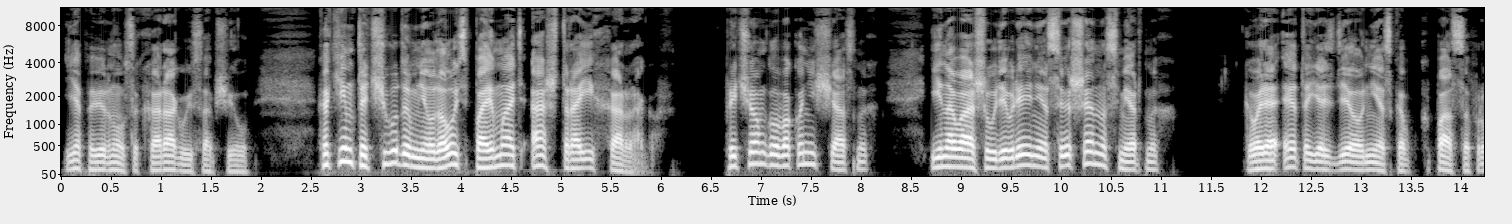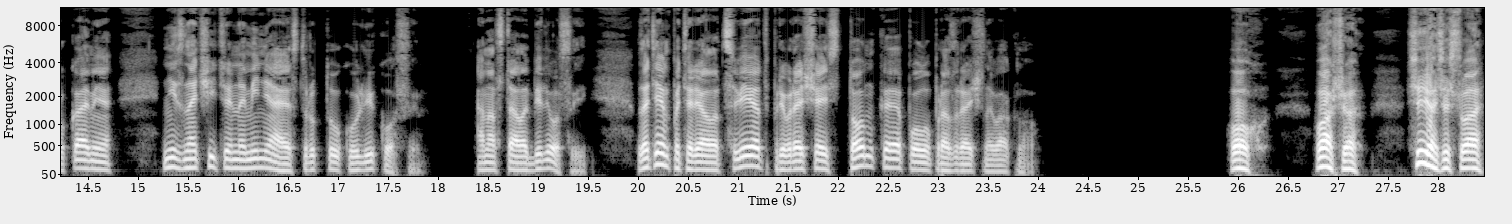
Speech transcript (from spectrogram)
Я повернулся к Харагу и сообщил. Каким-то чудом мне удалось поймать аж троих Харагов. Причем глубоко несчастных и, на ваше удивление, совершенно смертных. Говоря это, я сделал несколько пассов руками, незначительно меняя структуру лейкосы. Она стала белесой, затем потеряла цвет, превращаясь в тонкое полупрозрачное окно. — Ох, ваше сиятельство!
